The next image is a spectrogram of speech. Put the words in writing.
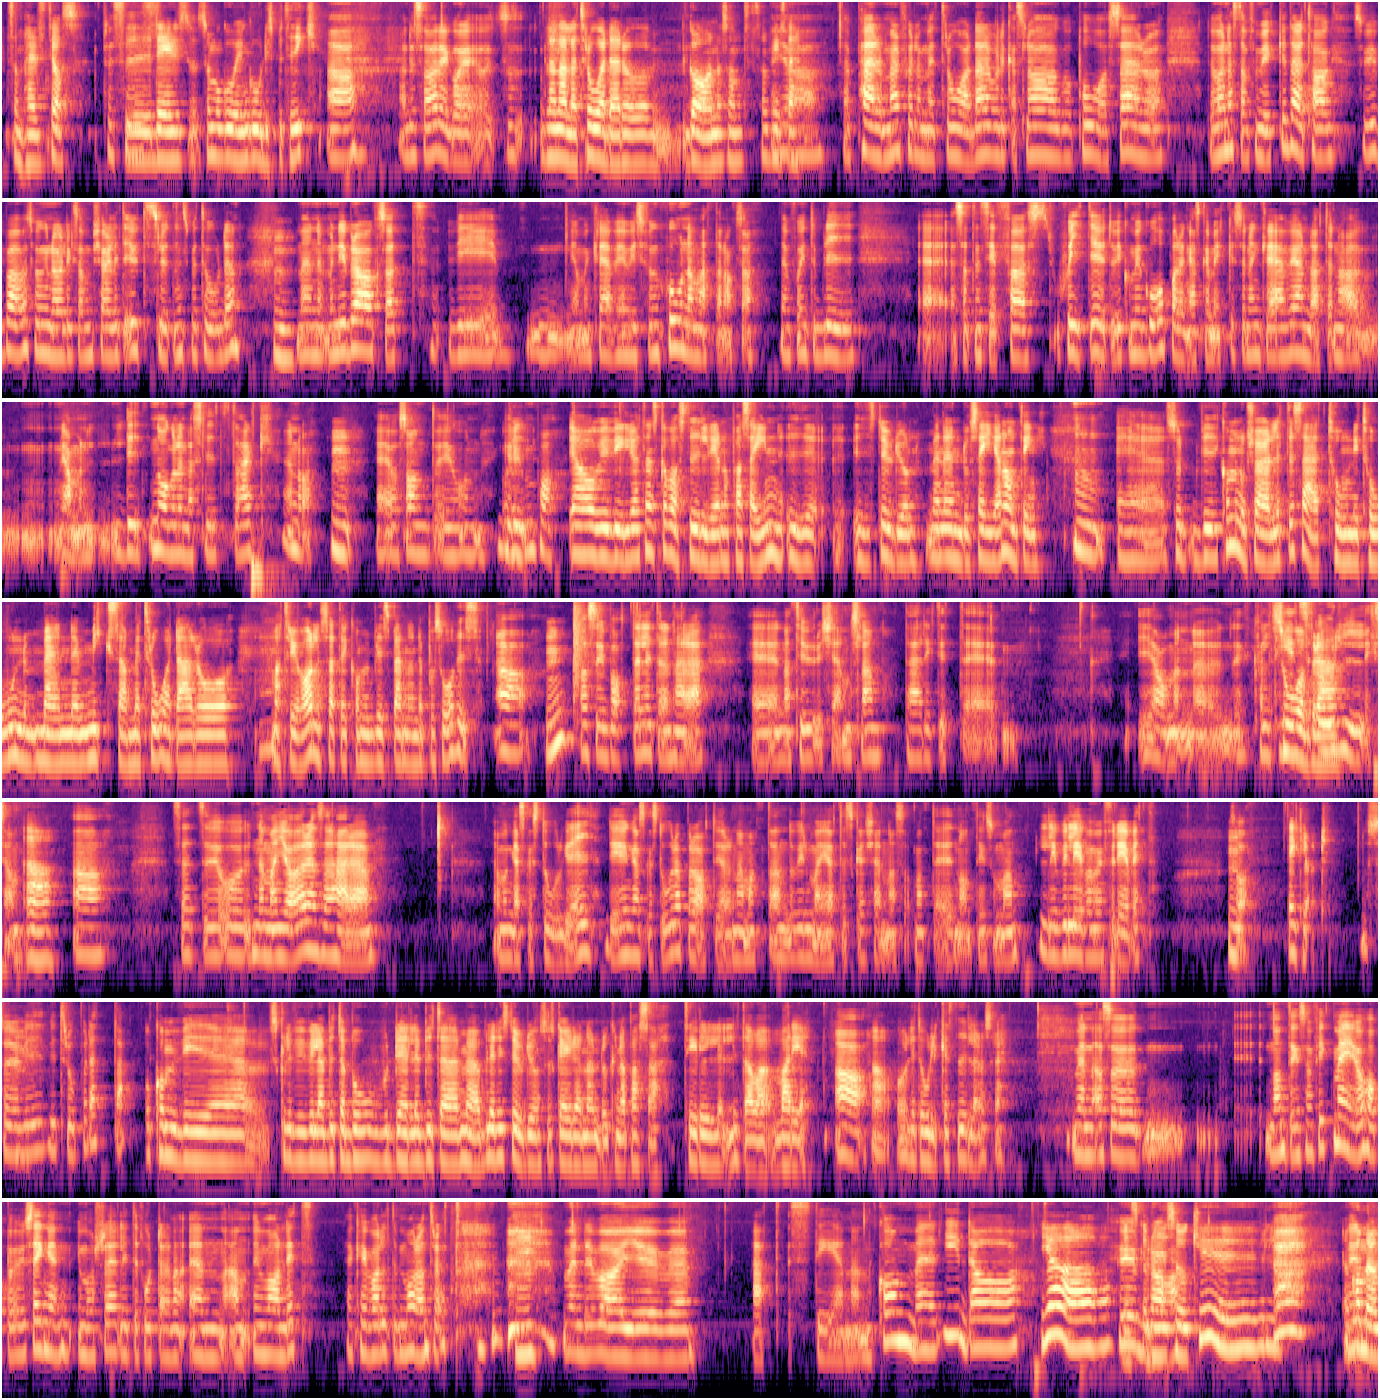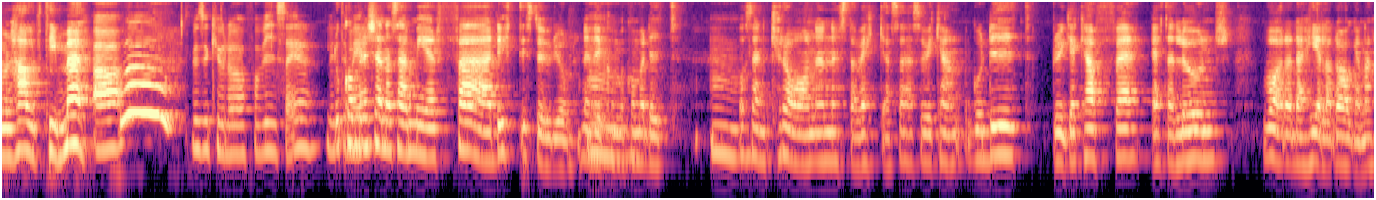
som helst till oss. precis. Det är som att gå i en godisbutik. Ja, ja, du sa det igår. Så, Bland alla trådar och garn och sånt som finns där. ja, så här pärmar fulla med trådar av olika slag och påsar. Och det var nästan för mycket där ett tag. Så vi bara var tvungna att liksom köra lite uteslutningsmetoden. Mm. Men, men det är bra också att vi mm, ja, men kräver en viss funktion av mattan också. Den får inte bli så att den ser för skitig ut. Och vi kommer ju gå på den ganska mycket så den kräver ju ändå att den har mm, ja, men, li, någorlunda slitstark ändå. Mm. Eh, och sånt är ju hon vi- grym på. Ja, och vi vill ju att den ska vara stilren och passa in i, i studion, men ändå säga någonting. Mm. Eh, så vi kommer nog köra lite så här ton i ton, men mixa med trådar och material så att det kommer bli spännande på så vis. Ja, Mm. och så i botten lite den här eh, naturkänslan. Det här riktigt, eh, ja men eh, kvalitetsull liksom. Ja, Ja. Så att, och när man gör en sån här eh, ja, men ganska stor grej, det är ju en ganska stor apparat att göra den här mattan, då vill man ju att det ska kännas som att det är någonting som man vill leva med för evigt. Så, det är klart. så vi, vi tror på detta. Och kommer vi, eh, skulle vi vilja byta bord eller byta möbler i studion så ska ju den ändå kunna passa till lite av varje. Ja. Ja, och lite olika stilar och sådär. Men alltså, mm, någonting som fick mig att hoppa ur sängen i morse lite fortare än, än, vanligt. Jag kan ju vara lite morgontrött. Men det var ju eh, att stenen kommer idag. Ja, Hur det ska bra? bli så kul. De kommer om en halvtimme. Ja, det blir så kul att få visa er lite Då kommer mer. det kännas här mer färdigt i studion när vi kommer komma dit. Och sen kranen nästa vecka så här så vi kan gå dit, brygga kaffe, äta lunch, vara där hela dagarna.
